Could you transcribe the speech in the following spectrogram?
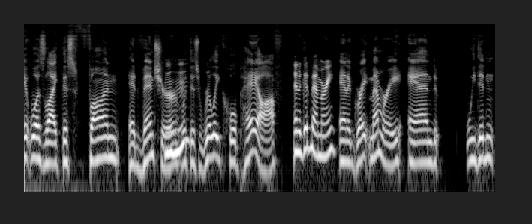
it was like this fun adventure Mm-hmm. with this really cool payoff And a good memory. and a great memory. And we didn't,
